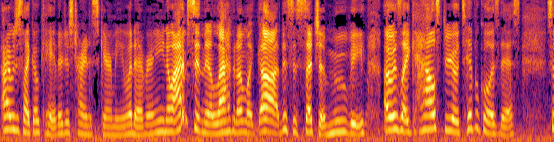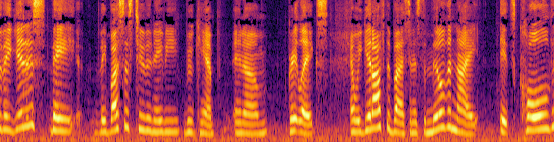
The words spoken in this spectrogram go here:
I was just like, okay, they're just trying to scare me, whatever. And, you know, I'm sitting there laughing. I'm like, God, this is such a movie. I was like, how stereotypical is this? So they get us, they they bus us to the Navy boot camp in um, Great Lakes, and we get off the bus, and it's the middle of the night. It's cold,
